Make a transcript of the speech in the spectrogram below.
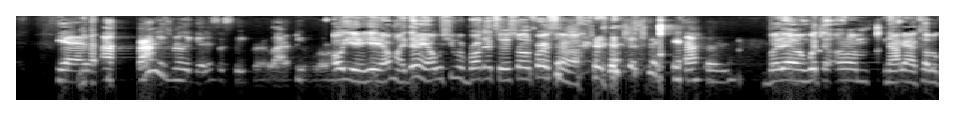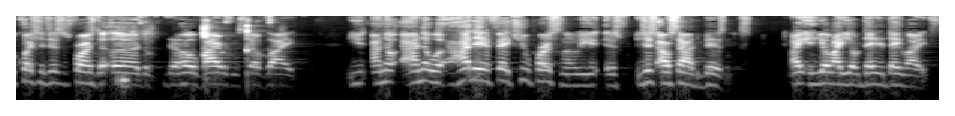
yeah, uh, brownie's really good. It's a sleeper. A lot of people. Oh yeah, yeah. I'm like, dang, I wish you would brought that to the show the first time. yeah. But um, with the um, now I got a couple questions just as far as the uh the, the whole virus and stuff. Like, you, I know, I know how did it affect you personally is just outside the business, like in your like your day to day life.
